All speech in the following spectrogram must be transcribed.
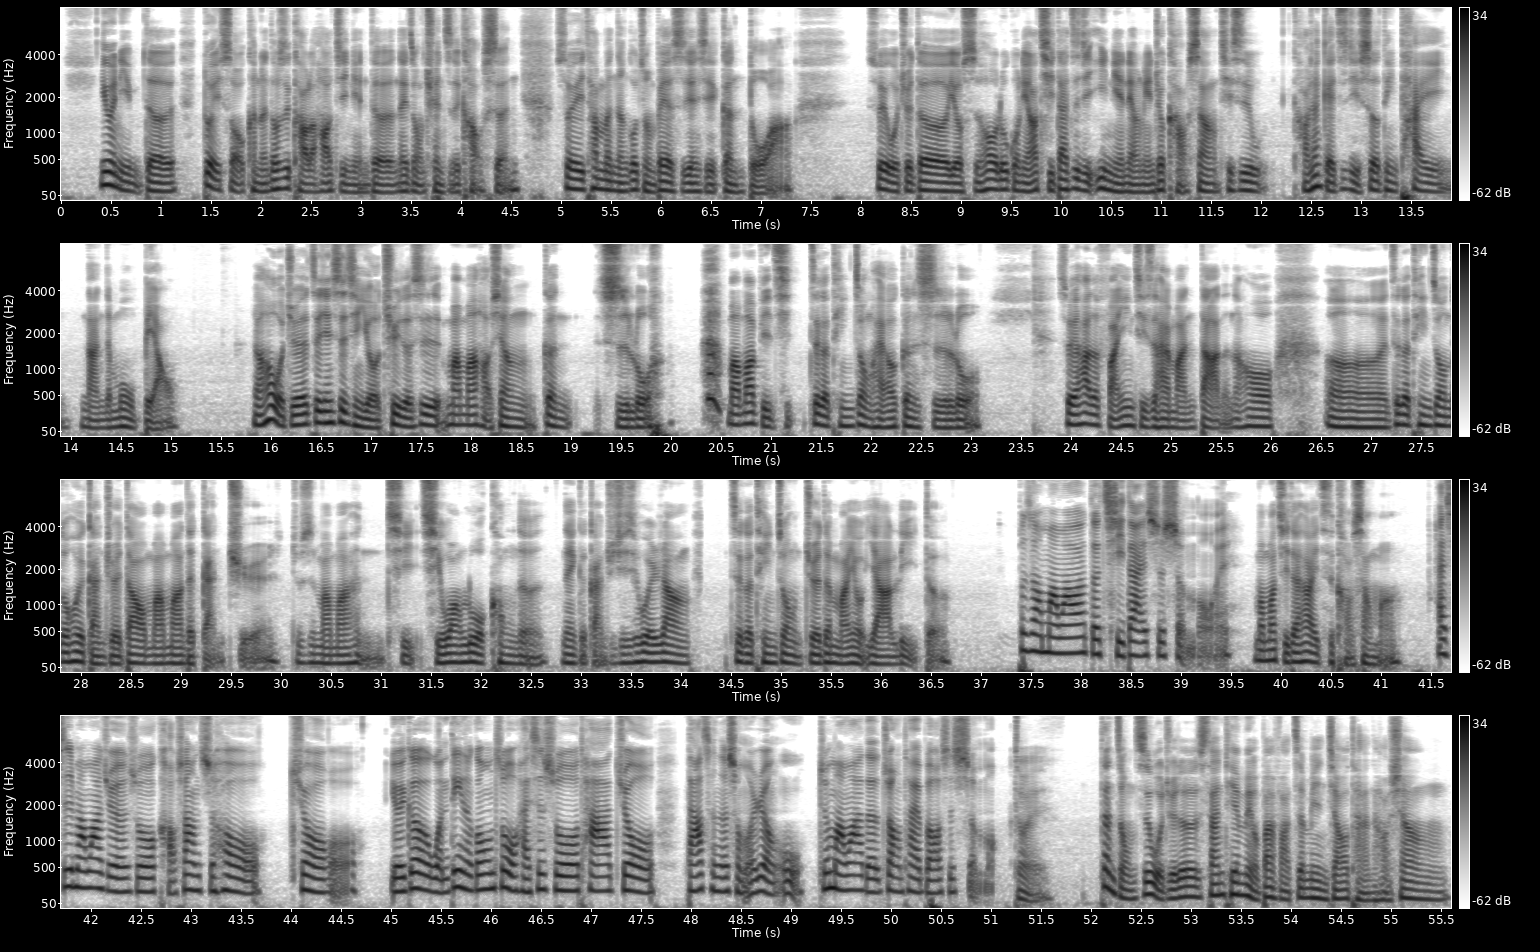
因为你的对手可能都是考了好几年的那种全职考生，所以他们能够准备的时间其实更多啊。所以我觉得有时候如果你要期待自己一年两年就考上，其实好像给自己设定太难的目标。然后我觉得这件事情有趣的是，妈妈好像更失落，妈妈比起这个听众还要更失落。所以他的反应其实还蛮大的，然后，呃，这个听众都会感觉到妈妈的感觉，就是妈妈很期期望落空的那个感觉，其实会让这个听众觉得蛮有压力的。不知道妈妈的期待是什么？欸？诶，妈妈期待他一次考上吗？还是妈妈觉得说考上之后就有一个稳定的工作，还是说他就达成了什么任务？就妈妈的状态不知道是什么。对。但总之，我觉得三天没有办法正面交谈，好像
